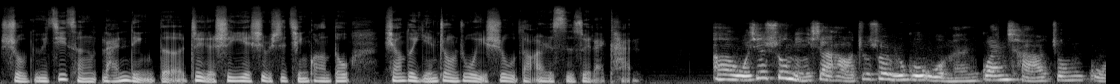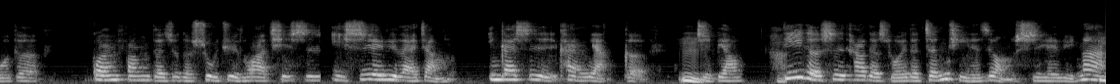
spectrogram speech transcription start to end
属于基层蓝领的这个失业，是不是情况都相对严重？如果以十五到二十四岁来看，呃，我先说明一下哈，就是说如果我们观察中国的官方的这个数据的话，其实以失业率来讲，应该是看两个指标。嗯第一个是它的所谓的整体的这种失业率，那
